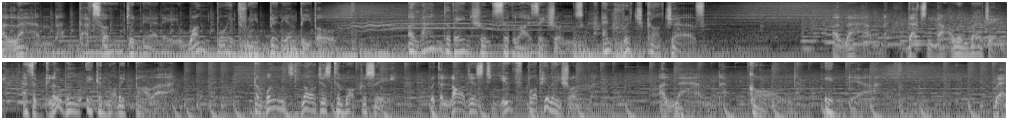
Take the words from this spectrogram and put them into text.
A land that's home to nearly 1.3 billion people. A land of ancient civilizations and rich cultures. A land that's now emerging as a global economic power. The world's largest democracy with the largest youth population. A land called India. Where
